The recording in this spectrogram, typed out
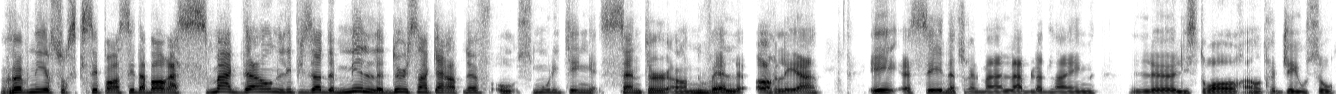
Revenir sur ce qui s'est passé d'abord à SmackDown, l'épisode 1249 au Smoothie King Center en Nouvelle-Orléans. Et c'est naturellement la Bloodline, l'histoire entre Jey Uso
